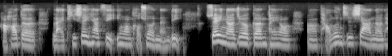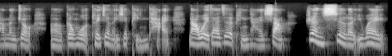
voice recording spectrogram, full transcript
好好的来提升一下自己英文口说的能力。所以呢，就跟朋友呃讨论之下呢，他们就呃跟我推荐了一些平台。那我也在这个平台上认识了一位。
